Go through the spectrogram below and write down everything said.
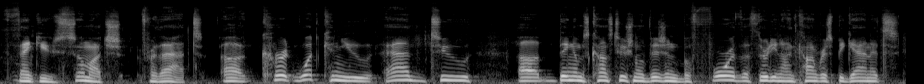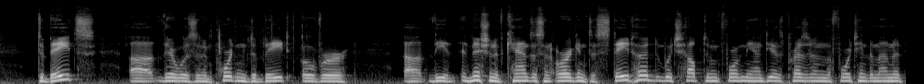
Thank you so much for that. Uh, Kurt, what can you add to uh, Bingham's constitutional vision before the 39th Congress began its debates? Uh, there was an important debate over uh, the admission of Kansas and Oregon to statehood, which helped him form the idea as president of the 14th Amendment.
